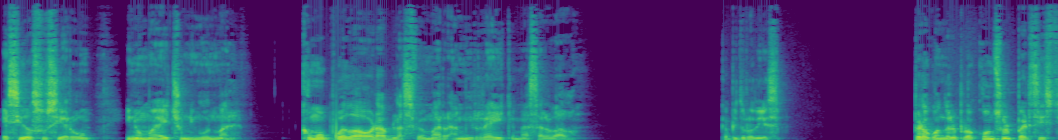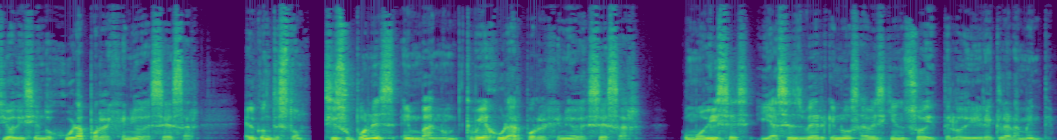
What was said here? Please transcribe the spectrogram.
he sido su siervo y no me ha hecho ningún mal. ¿Cómo puedo ahora blasfemar a mi rey que me ha salvado? Capítulo 10. Pero cuando el procónsul persistió diciendo, jura por el genio de César, él contestó, si supones en vano que voy a jurar por el genio de César, como dices y haces ver que no sabes quién soy, te lo diré claramente.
